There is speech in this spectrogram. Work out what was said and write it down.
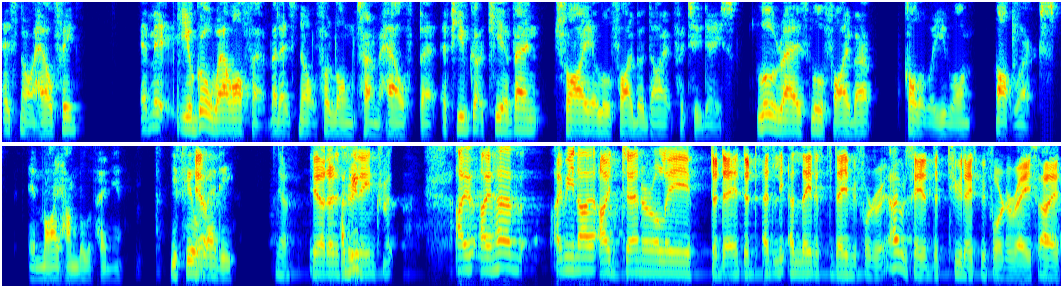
It's not healthy may, you'll go well off it, but it's not for long term health. But if you've got a key event, try a low fiber diet for two days. Low res, low fiber, call it what you want. That works, in my humble opinion. You feel yeah. ready. Yeah, yeah, that is have really interesting. I, I have. I mean, I, I generally the day, the, at, at latest the day before the, I would say the two days before the race, I,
